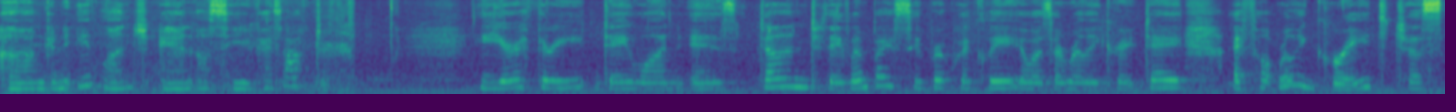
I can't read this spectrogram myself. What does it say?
Um, i'm gonna eat lunch and i'll see you guys after year three day one is done. Today went by super quickly. It was a really great day. I felt really great. Just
